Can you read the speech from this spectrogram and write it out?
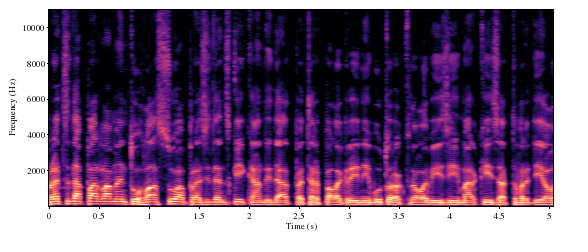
Predseda parlamentu hlasu a prezidentský kandidát Peter Pellegrini v útorok v televízii Markíza tvrdil,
